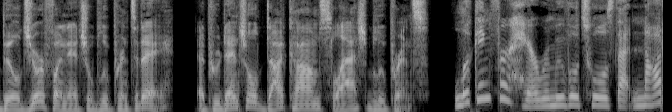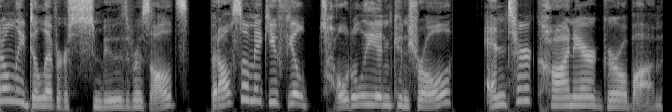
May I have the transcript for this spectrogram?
Build your financial blueprint today at prudential.com slash blueprints. Looking for hair removal tools that not only deliver smooth results, but also make you feel totally in control? Enter Conair Girl Bomb.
